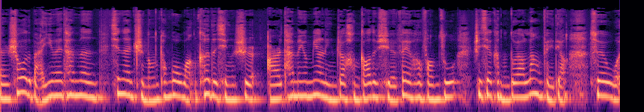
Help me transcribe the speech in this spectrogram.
难受的吧，因为他们现在只能通过网课的形式，而他们又面临着很高的学费和房租，这些可能都要浪费掉。所以我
